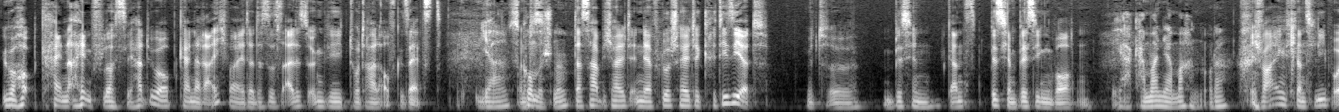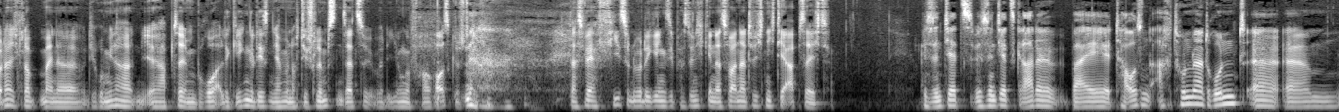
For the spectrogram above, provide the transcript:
überhaupt keinen Einfluss, sie hat überhaupt keine Reichweite. Das ist alles irgendwie total aufgesetzt. Ja, ist Und komisch, ne? Das habe ich halt in der Flurschelte kritisiert. Mit äh, ein bisschen, ganz bisschen bissigen Worten. Ja, kann man ja machen, oder? Ich war eigentlich ganz lieb, oder? Ich glaube, meine, die Romina, ihr habt ja im Büro alle gegengelesen, die haben mir noch die schlimmsten Sätze über die junge Frau rausgestellt. Das wäre fies und würde gegen sie persönlich gehen. Das war natürlich nicht die Absicht. Wir sind jetzt, wir sind jetzt gerade bei 1800 rund äh, ähm,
